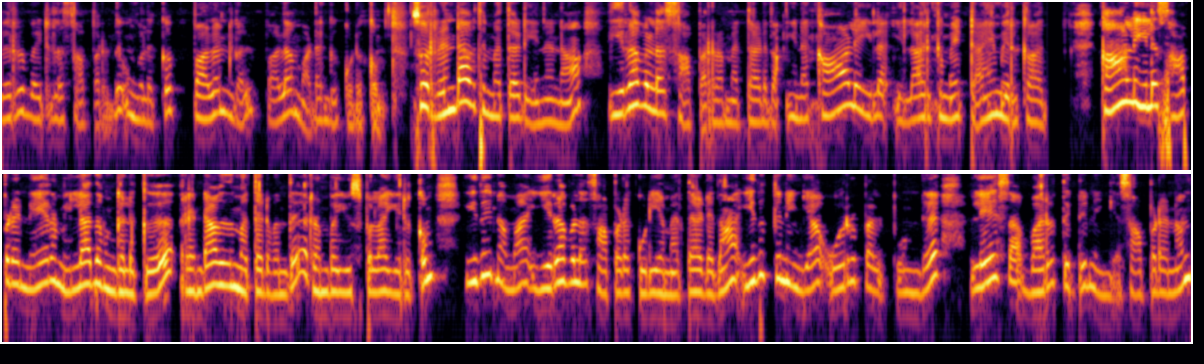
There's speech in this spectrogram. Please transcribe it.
வெறும் வயிற்றில் சாப்பிட்றது உங்களுக்கு பலன்கள் பல மடங்கு கொடுக்கும். ஸோ ரெண்டாவது மெத்தட் என்னென்னா இரவில் சாப்பிட்ற மெத்தடு தான். ஏன்னா காலையில் எல்லாருக்குமே டைம் இருக்காது. காலையில் சாப்பிட நேரம் இல்லாதவங்களுக்கு ரெண்டாவது மெத்தட் வந்து ரொம்ப யூஸ்ஃபுல்லாக இருக்கும். இது நம்ம இரவில் சாப்பிடக்கூடிய மெத்தடு தான். இதுக்கு நீங்கள் ஒரு பல் பூண்டு லேசாக வறுத்துட்டு நீங்கள் சாப்பிடணும்.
